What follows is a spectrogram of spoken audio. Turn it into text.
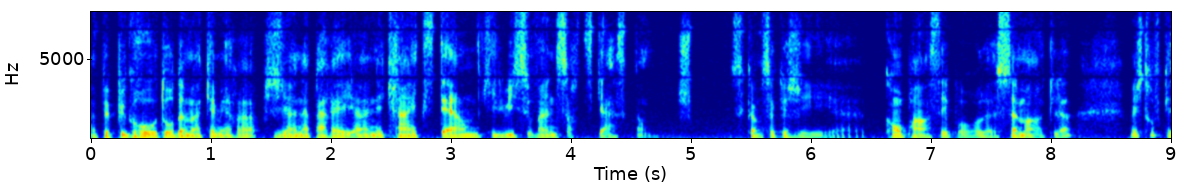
un peu plus gros autour de ma caméra. Puis j'ai un appareil, un écran externe qui, lui, souvent une sortie casque. Donc, c'est comme ça que j'ai euh, compensé pour ce manque-là. Mais je trouve que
